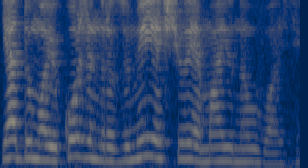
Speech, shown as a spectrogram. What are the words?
Я думаю, кожен розуміє, що я маю на увазі.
